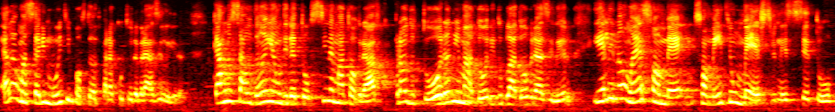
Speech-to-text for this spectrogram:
ela é uma série muito importante para a cultura brasileira. Carlos Saldanha é um diretor cinematográfico, produtor, animador e dublador brasileiro, e ele não é somente um mestre nesse setor,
